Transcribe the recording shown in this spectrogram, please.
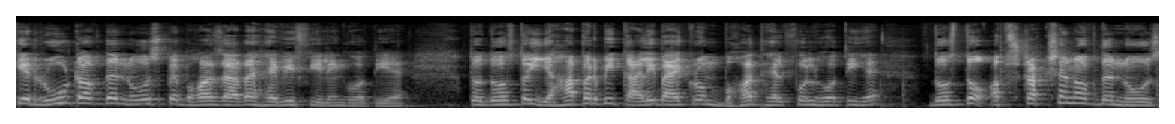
कि रूट ऑफ़ द नोज़ पे बहुत ज़्यादा हैवी फीलिंग होती है। तो दोस्तों, यहाँ पर भी काली बाइक्रोम बहुत हेल्पफुल होती है। दोस्तों ऑब्स्ट्रक्शन ऑफ़ द नोज़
